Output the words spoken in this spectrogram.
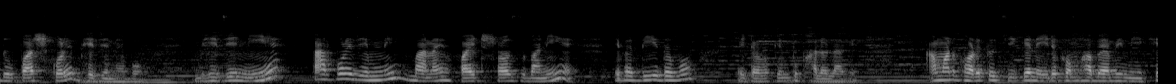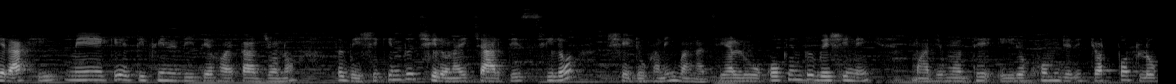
দুপাশ করে ভেজে নেব। ভেজে নিয়ে তারপরে যেমনি বানাই হোয়াইট সস বানিয়ে, এবার দিয়ে দেবো। এটাও কিন্তু ভালো লাগে। আমার ঘরে তো চিকেন এইরকমভাবে আমি মেখে রাখি। মেয়েকে টিফিন দিতে হয় তার জন্য। তো বেশি কিন্তু ছিল না, এই চার পিস ছিল, সেটুখানি বানাচ্ছি। আর লোকও কিন্তু বেশি নেই। মাঝে মধ্যে এইরকম যদি চটপট লোক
